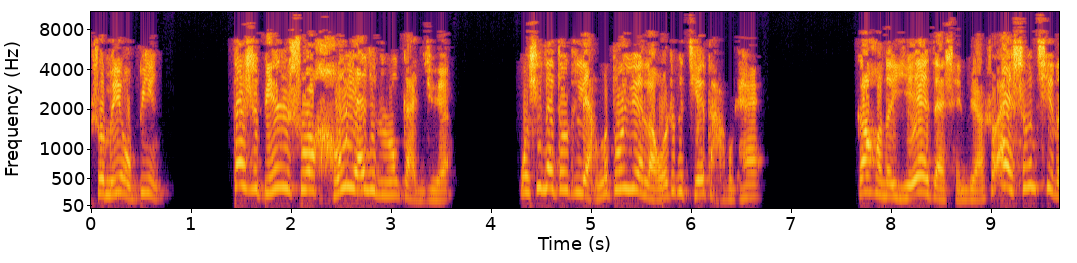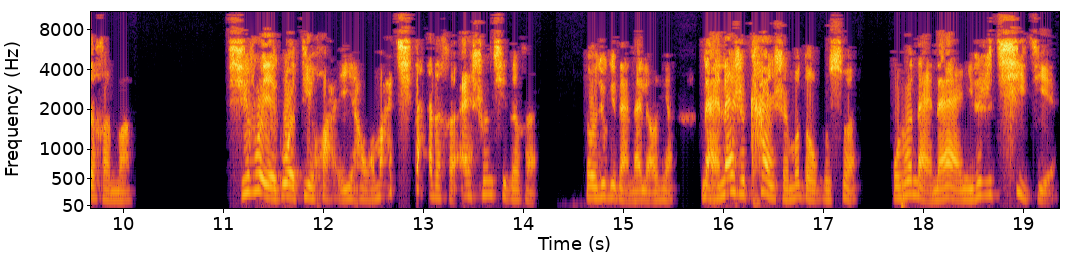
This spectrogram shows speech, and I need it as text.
说没有病，但是别人说喉炎就这种感觉。我现在都两个多月了，我这个结打不开。刚好呢，爷爷在身边，说爱生气的很嘛。媳妇也给我递话，哎呀，我妈气大的很，爱生气的很。那我就跟奶奶聊天，奶奶是看什么都不顺。我说奶奶，你这是气结。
